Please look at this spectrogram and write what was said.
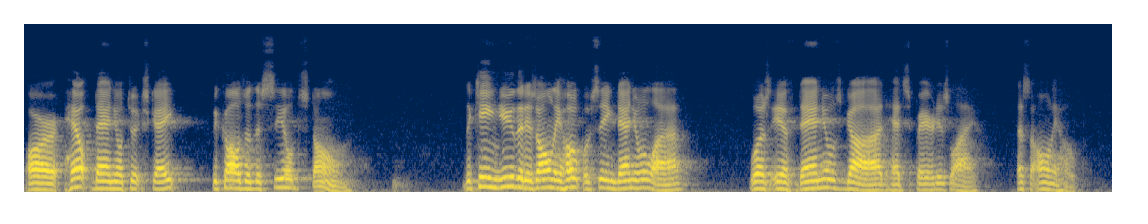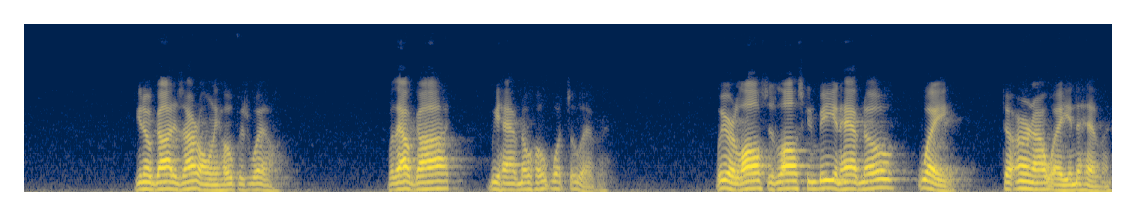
or helped Daniel to escape because of the sealed stone. The king knew that his only hope of seeing Daniel alive was if Daniel's God had spared his life. That's the only hope. You know, God is our only hope as well. Without God, we have no hope whatsoever. We are lost as lost can be and have no way to earn our way into heaven.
